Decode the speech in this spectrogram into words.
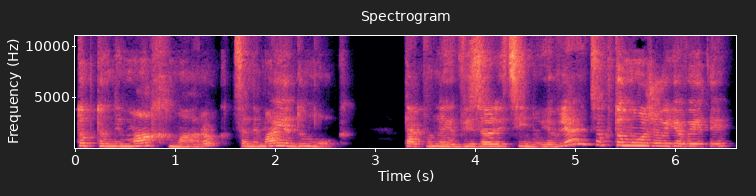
тобто нема хмарок, це немає думок. Так вони візуаляційно уявляються, хто може уявити.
